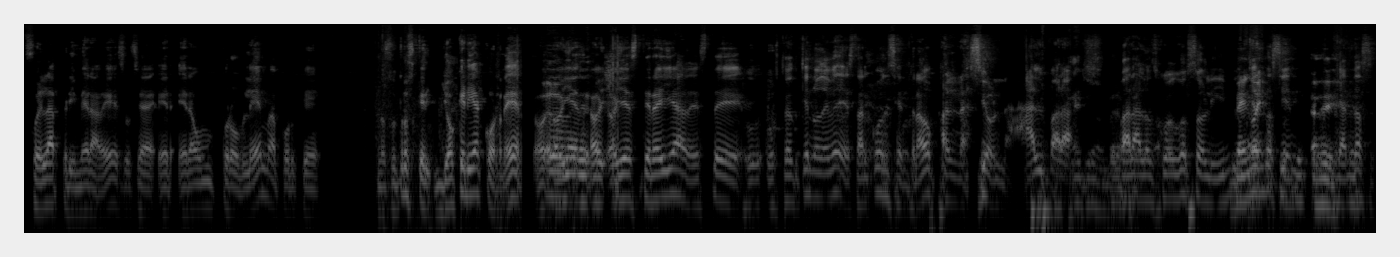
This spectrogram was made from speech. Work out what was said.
fue la primera vez, o sea, er, era un problema porque nosotros, que, yo quería correr. Oye, oye, Estrella, este, usted que no debe de estar concentrado para el Nacional, para, para los Juegos Olímpicos, ¿qué, andas,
